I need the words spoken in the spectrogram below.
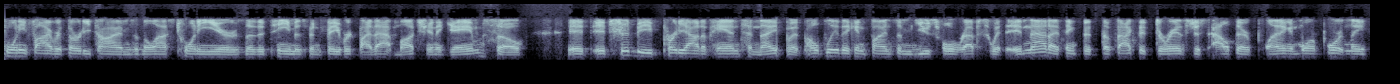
25 or 30 times in the last 20 years that a team has been favored by that much in a game. So it it should be pretty out of hand tonight, but hopefully they can find some useful reps within that. I think that the fact that Durant's just out there playing, and more importantly,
